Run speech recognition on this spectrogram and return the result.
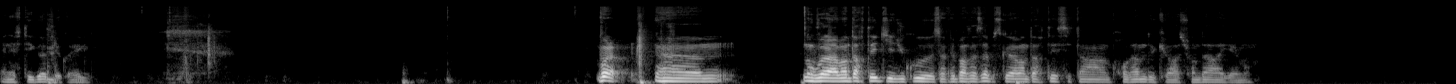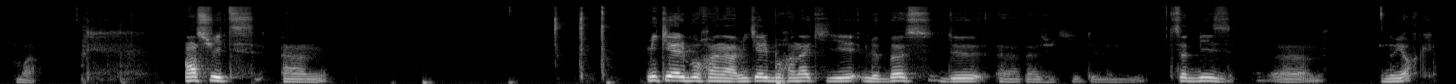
NFT God, le collègue. Voilà. Donc voilà, Avantarte qui du coup, ça fait penser à ça parce que Avantarte c'est un programme de curation d'art également. Voilà. Ensuite, euh, Michael Bourhana. Michael qui est le boss de, euh, euh, New York.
